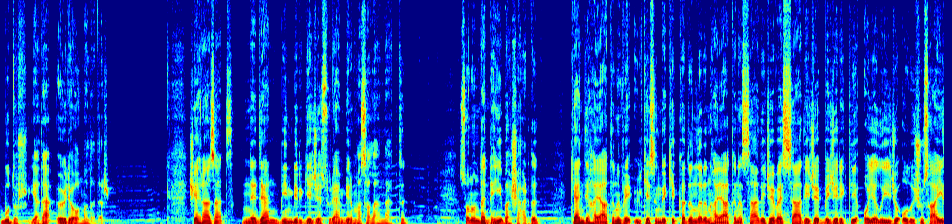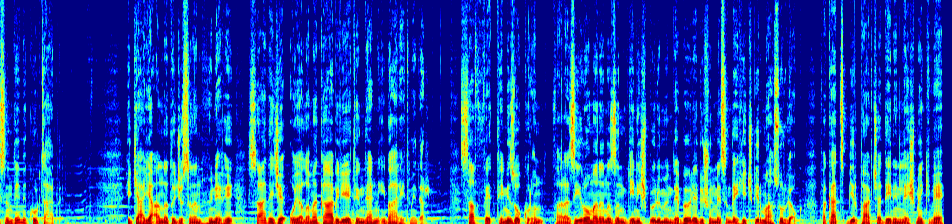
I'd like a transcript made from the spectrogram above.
budur ya da öyle olmalıdır. Şehrazat neden binbir gece süren bir masal anlattı? Sonunda neyi başardı? Kendi hayatını ve ülkesindeki kadınların hayatını sadece ve sadece becerikli oyalayıcı oluşu sayesinde mi kurtardı? Hikaye anlatıcısının hüneri sadece oyalama kabiliyetinden ibaret midir? Saf ve temiz okurun farazi romanımızın geniş bölümünde böyle düşünmesinde hiçbir mahsur yok. Fakat bir parça derinleşmek ve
